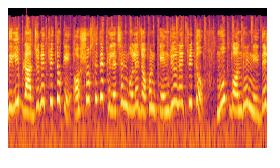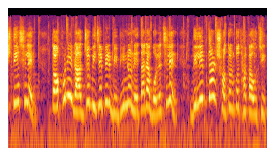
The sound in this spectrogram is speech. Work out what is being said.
দিলীপ রাজ্য নেতৃত্বকে অস্বস্তিতে ফেলেছেন বলে যখন কেন্দ্রীয় নেতৃত্ব মুখ বন্ধের নির্দেশ দিয়েছিলেন, তখনই রাজ্য বিজেপির বিভিন্ন নেতারা বলেছিলেন, দিলীপ দিলীপদার সতর্ক থাকা উচিত।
